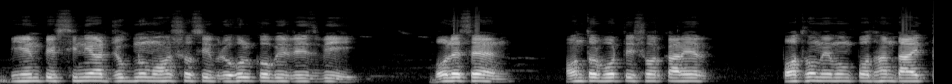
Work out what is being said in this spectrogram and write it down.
বিএনপির সিনিয়র যুগ্ম মহাসচিব রুহুল কবির রিজভী বলেছেন, অন্তর্বর্তী সরকারের প্রথম এবং প্রধান দায়িত্ব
